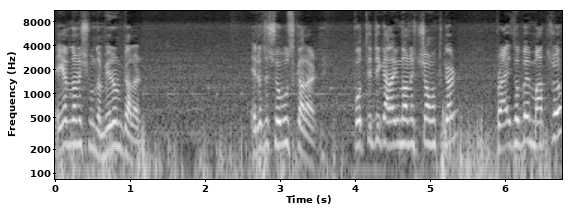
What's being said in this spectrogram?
এই কালারটা অনেক সুন্দর মেরুন কালার এটা হচ্ছে সবুজ কালার প্রত্যেকটি কালার কিন্তু অনেক চমৎকার। প্রাইস হবে মাত্র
